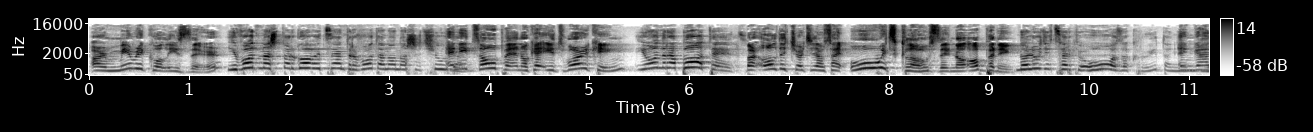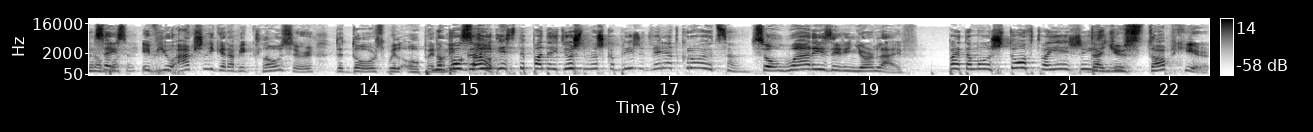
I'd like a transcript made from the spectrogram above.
our miracle is there, И вот наш торговый центр, вот оно наше чудо. and it's open, okay, it's working. И он работает. But all the churches outside, oh, it's closed, they're not opening. Но люди в церкви, о, закрыто, не, And не God says, работает. if you actually get a bit closer, the doors will open Но on Бог itself. говорит, если ты подойдешь немножко ближе, двери откроются. So what is it in your life Поэтому что в твоей that you жизни? stop here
